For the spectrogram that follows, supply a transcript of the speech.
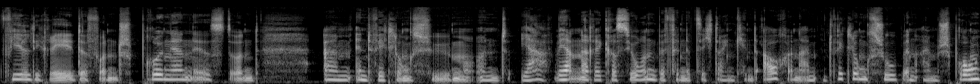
viel die Rede von Sprüngen ist und ähm, Entwicklungsschüben. Und ja, während einer Regression befindet sich dein Kind auch in einem Entwicklungsschub, in einem Sprung.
